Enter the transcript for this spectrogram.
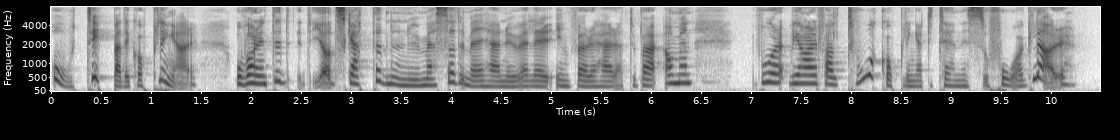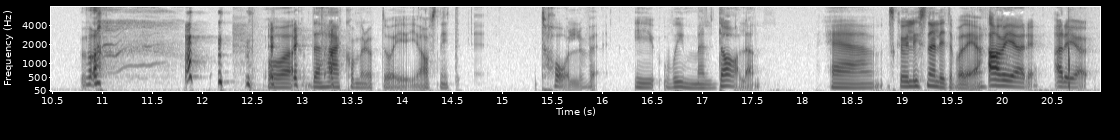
otippade kopplingar. Och var det inte, jag skattade när du messade mig här nu, eller inför det här, att du bara, ja men, vår, vi har i alla fall två kopplingar till tennis och fåglar. Va? Och det här kommer upp då i avsnitt 12 i Wimmeldalen. Eh, ska vi lyssna lite på det? Ja, vi gör det. Ja, det gör vi.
